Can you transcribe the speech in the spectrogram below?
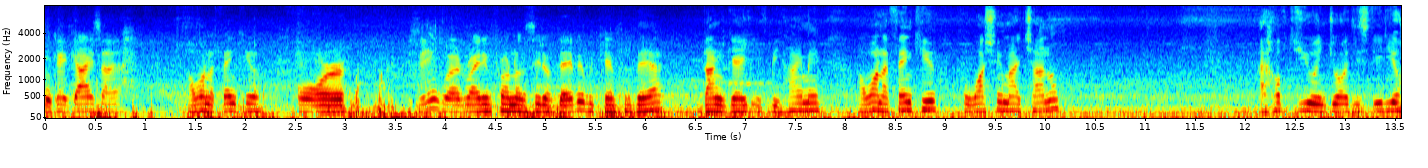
Okay, guys, I I want to thank you for see we're right in front of the city of David. We came through there. Dung Gate is behind me. I want to thank you for watching my channel. I hope you enjoyed this video.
